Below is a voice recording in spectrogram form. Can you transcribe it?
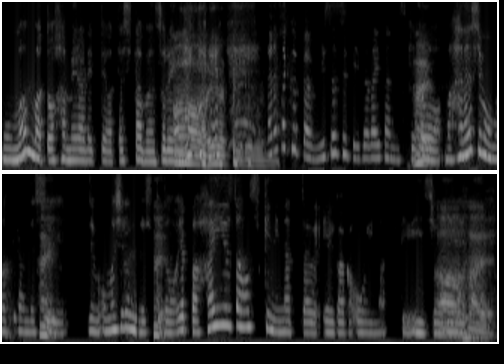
もうまんまとはめられて私多分それに何す。作か見させていただいたんですけど、はい。まあ、話ももちろんだし、はい。全部面白いんですけど、やっぱ俳優さんを好きになっちゃう映画が多いなっていう印象で、ああ、はい。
